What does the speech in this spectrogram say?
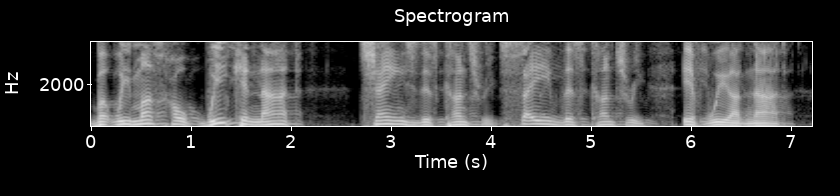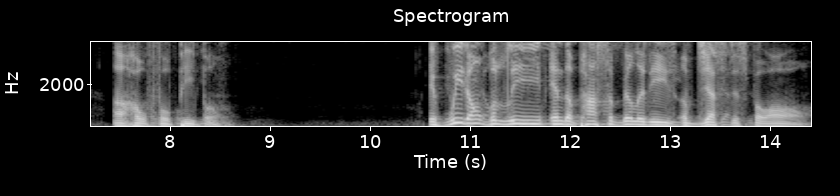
But we must hope. We cannot change this country, save this country, if we are not a hopeful people. If we don't believe in the possibilities of justice for all,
